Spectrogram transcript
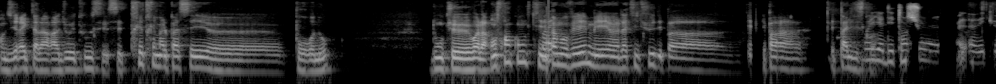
en direct à la radio et tout, c'est très très mal passé euh, pour Renault. Donc euh, voilà, on se rend compte qu'il n'est pas mauvais, mais euh, l'attitude n'est pas, est pas, est pas lisse. il y a des tensions avec.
